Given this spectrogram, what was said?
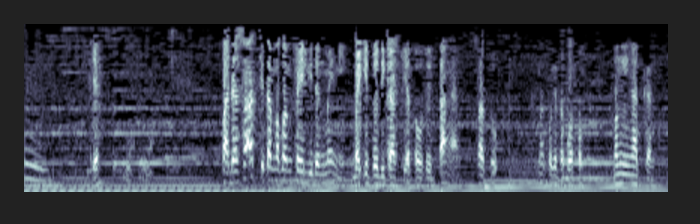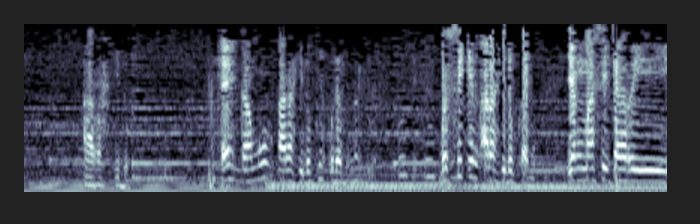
Hmm. Ya, Iya, iya. pada saat kita melakukan pedi dan meni, baik itu di kaki atau di tangan, satu, kenapa kita potong? Mengingatkan arah hidup. Eh, kamu arah hidupnya udah belum? Hmm. Bersihin arah hidup kamu. Yang masih cari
